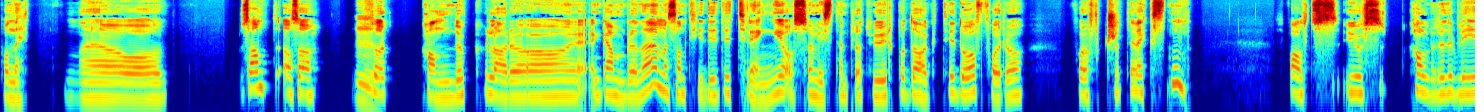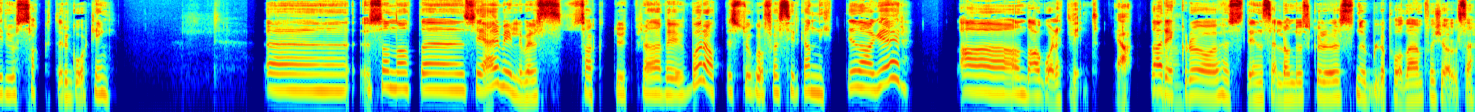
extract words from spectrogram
på nettene og Sant? Altså, Mm. så kan du klare å gamble det, men samtidig, de trenger jo også en viss temperatur på dagtid òg for å fortsette veksten. Alt, jo kaldere det blir, jo saktere går ting. Eh, sånn at, eh, så jeg ville vel sagt ut fra Waveborg at hvis du går for ca. 90 dager, da, da går dette fint. Ja. Da rekker du å høste inn selv om du skulle snuble på deg en forkjølelse.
